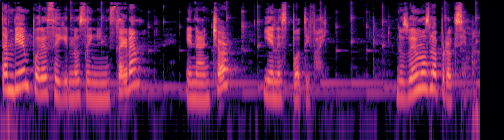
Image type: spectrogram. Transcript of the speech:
También puedes seguirnos en Instagram, en Anchor y en Spotify. Nos vemos la próxima.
